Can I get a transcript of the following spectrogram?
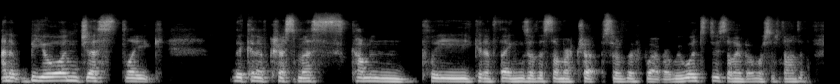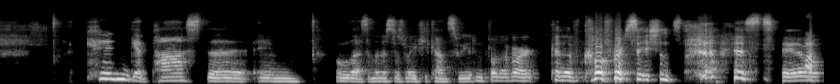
and it, beyond just like the kind of Christmas come and play kind of things or the summer trips or the whatever. We want to do something a bit more substantive. I couldn't get past the um, oh, that's a minister's wife, you can't swear in front of her kind of conversations. it's terrible.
